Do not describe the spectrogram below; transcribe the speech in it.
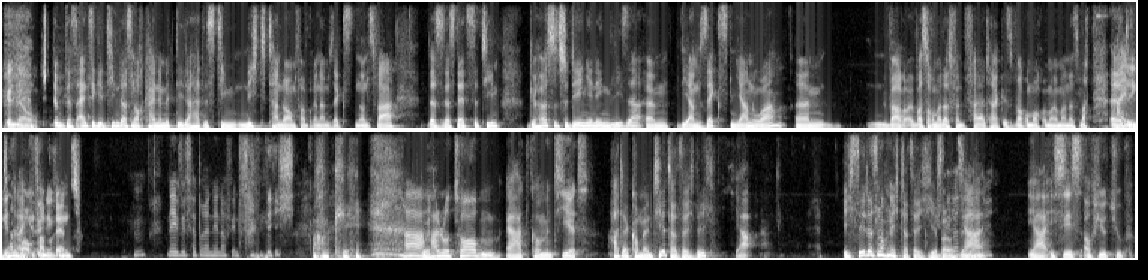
Genau. Stimmt, das einzige Team, das noch keine Mitglieder hat, ist Team Nicht-Tannenbaumverbrenner am 6. Und zwar, das ist das letzte Team, gehörst du zu denjenigen, Lisa, ähm, die am 6. Januar ähm, war, was auch immer das für ein Feiertag ist, warum auch immer man das macht, äh, den Tannenbaum verbrennt. Nee, wir verbrennen den auf jeden Fall nicht. Okay. Ah, Gut. hallo Torben. Er hat kommentiert. Hat er kommentiert tatsächlich? Ja. Ich sehe das noch nicht tatsächlich hier ich bei uns. Ja, ja, ich sehe es auf YouTube.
